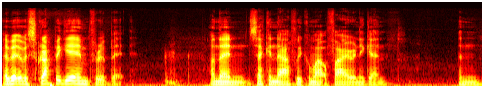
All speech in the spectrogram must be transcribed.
a bit of a scrappy game for a bit. And then second half, we come out firing again. And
